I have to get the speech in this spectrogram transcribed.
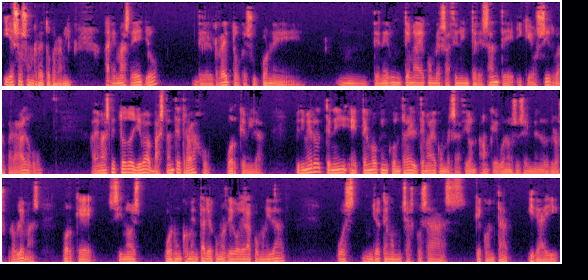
Y eso es un reto para mí. Además de ello, del reto que supone mm, tener un tema de conversación interesante y que os sirva para algo, además de todo lleva bastante trabajo, porque mirad, primero eh, tengo que encontrar el tema de conversación, aunque bueno, eso es el menor de los problemas, porque si no es por un comentario, como os digo, de la comunidad, pues yo tengo muchas cosas que contar y de ahí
